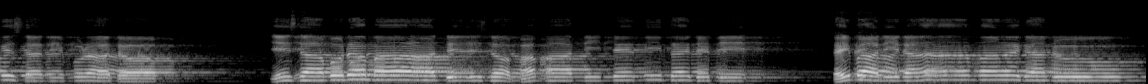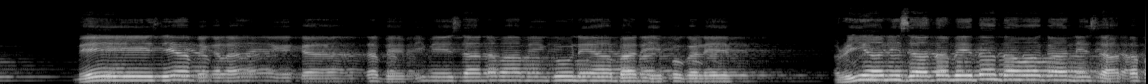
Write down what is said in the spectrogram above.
ကိစ္ဆတိပုရတောယေသဗုဒ္ဓမာတိသောဗမာတိတေတိတတတိဒိဗ္ဗတိတံပရကတု မေဇယမင်္ဂလယကံတဗ္ဗေမိမေသာနမမေကုနေယပါတိပုဂ္ဂလေအရိယာနိသသဗ္ဗေတသဝကနိသတပ္ပ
